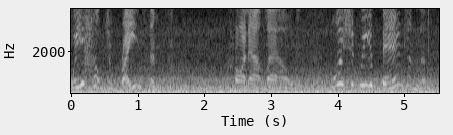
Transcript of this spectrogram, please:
we helped raise them for crying out loud. Why should we abandon them?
